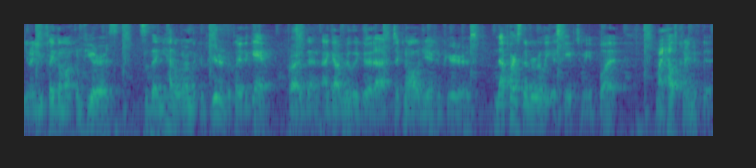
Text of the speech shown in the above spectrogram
you know, you played them on computers. So then you had to learn the computer to play the game. Right. So then I got really good at technology and computers. And that part's never really escaped me, but my health kind of did.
